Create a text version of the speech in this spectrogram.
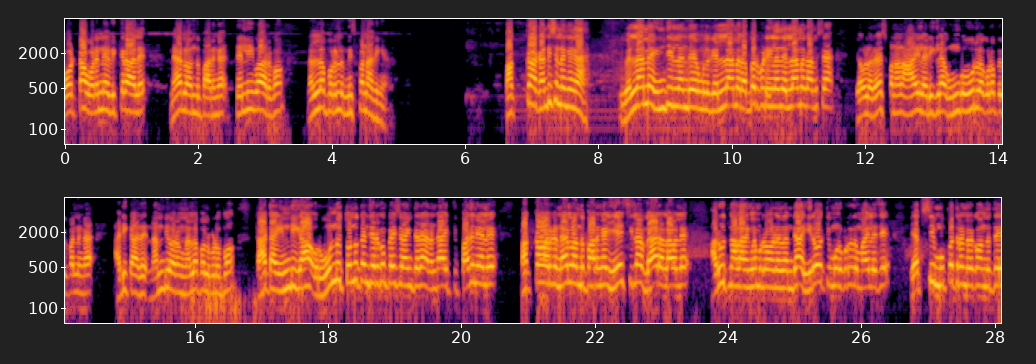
போட்டால் உடனே விற்கிற ஆள். நேரில் வந்து பாருங்கள் தெளிவாக இருக்கும். நல்ல பொருள் மிஸ் பண்ணாதீங்க. பக்கா கண்டிஷன் இருக்குங்க எல்லாமே இன்ஜின்லேருந்து உங்களுக்கு எல்லாமே ரப்பர் பிடிங்கலேருந்து எல்லாமே காமிச்சிட்டேன். எவ்வளோ ரேஸ் பண்ணாலும் ஆயில் அடிக்கல. உங்கள் ஊரில் கூட போய் பண்ணுங்க. அடிக்காது. நம்பி வரவங்க நல்ல பொருள் கொடுப்போம். டாடா இண்டிகா ஒரு ஒன்று தொண்ணூத்தஞ்சு வரைக்கும் பேசி வாங்கி தரேன். ரெண்டாயிரத்தி பதினேழு. பக்கவா இருக்கு. நேரில் வந்து பாருங்க. ஏசிலாம் வேற லெவலு அறுபத்தி நாலாயிரம் கிலோமீட்டர் வந்தா இருபத்தி மூணு கொடுக்குது மைலேஜ் எஃப்சி முப்பத்தி ரெண்டு இருக்கும் வந்தது.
